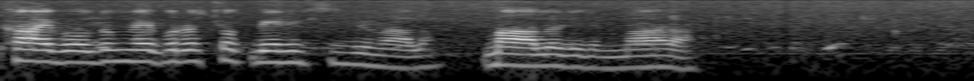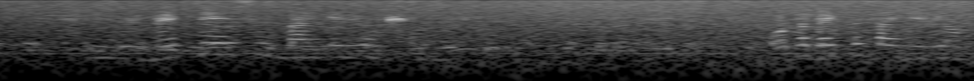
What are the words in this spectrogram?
kayboldum ve burası çok verimsiz bir mağara. Mağara dedim mağara. Şimdi bekleyin siz ben geliyorum şimdi. Orada bekle sen geliyorum.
